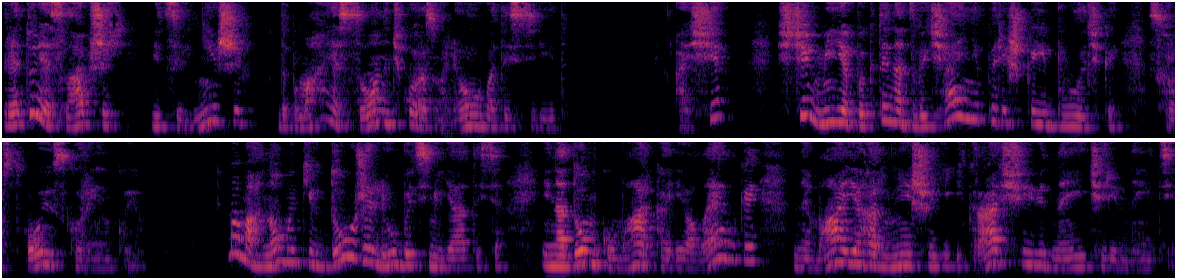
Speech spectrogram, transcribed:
Рятує слабших від сильніших, допомагає сонечку розмальовувати світ. А ще, ще вміє пекти надзвичайні пиріжки і булочки з хрусткою скоринкою. Мама гномиків дуже любить сміятися, і на думку Марка і Оленки немає гарнішої і кращої від неї чарівниці.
